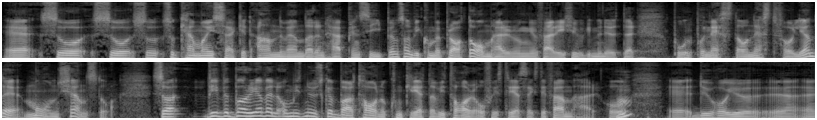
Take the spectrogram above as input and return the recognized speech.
eh, så, så, så, så kan man ju säkert använda den här principen som vi kommer prata om här ungefär i 20 minuter på, på nästa och nästföljande molntjänst då. Så vi vill börja väl, om vi nu ska bara ta något konkreta, vi tar Office 365 här. Och mm. eh, du har ju eh,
